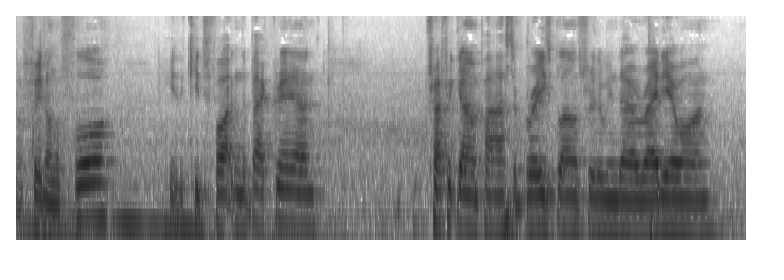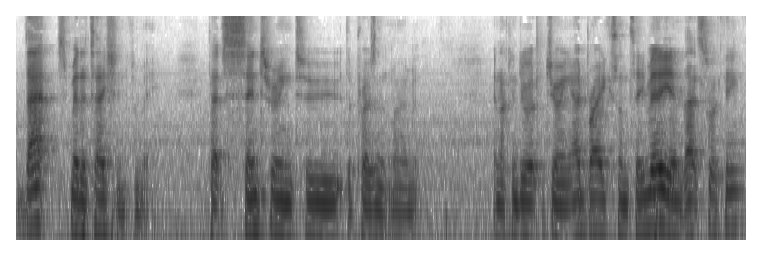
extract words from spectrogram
my feet on the floor, hear the kids fight in the background, traffic going past, a breeze blowing through the window, radio on. That's meditation for me. That's centering to the present moment. And I can do it during ad breaks on TV and that sort of thing.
